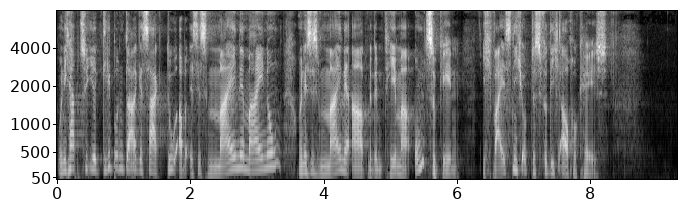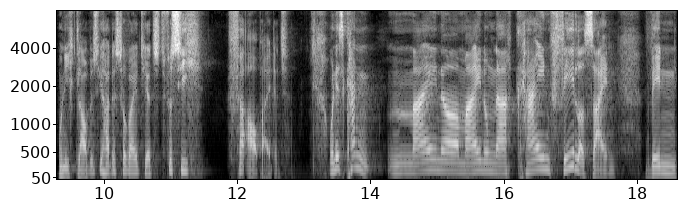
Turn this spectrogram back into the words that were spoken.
Und ich habe zu ihr klipp und klar gesagt, du, aber es ist meine Meinung und es ist meine Art, mit dem Thema umzugehen. Ich weiß nicht, ob das für dich auch okay ist. Und ich glaube, sie hat es soweit jetzt für sich verarbeitet. Und es kann meiner Meinung nach kein Fehler sein, wenn,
